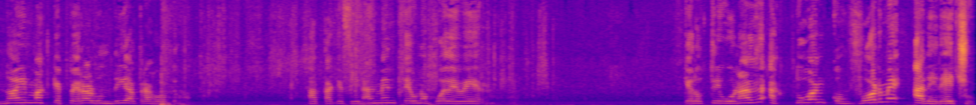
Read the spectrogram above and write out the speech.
No hay más que esperar un día tras otro, hasta que finalmente uno puede ver que los tribunales actúan conforme a derecho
